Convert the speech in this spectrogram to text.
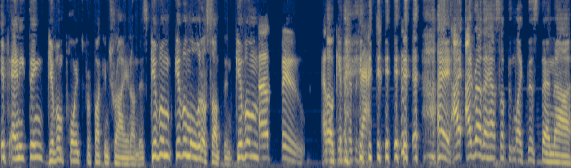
If anything, give them points for fucking trying on this. Give them, give them a little something. Give them. a boo i will give them that hey, I, I'd rather have something like this than, uh,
